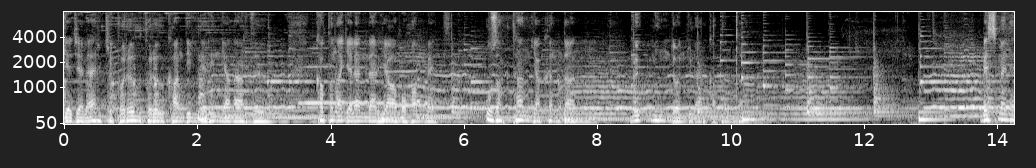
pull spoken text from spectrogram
Geceler ki pırıl pırıl kandillerin yanardı. Kapına gelenler ya Muhammed, uzaktan yakından mümin döndüler kapından. Besmele,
